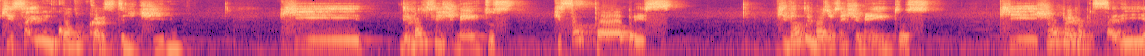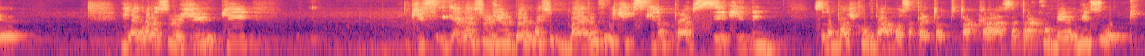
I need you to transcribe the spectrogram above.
que saem no encontro com camiseta de time, que demonstram sentimentos, que são pobres, que não demonstram sentimentos, que chamam para ir pra pizzaria. E agora surgiu que. que agora surgiram dois, mas, dois tipos que não pode ser de nenhum. Você não pode convidar a moça para ir pra tua casa para comer um risoto.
